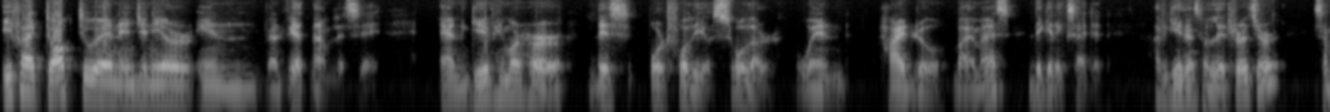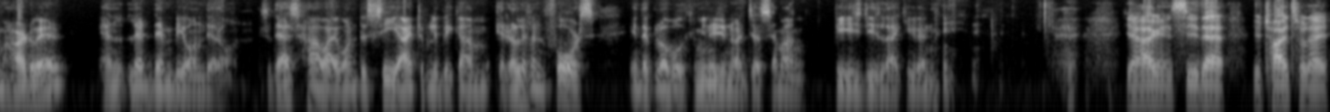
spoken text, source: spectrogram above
if I talk to an engineer in Vietnam, let's say, and give him or her this portfolio, solar, wind, hydro, biomass, they get excited. I have to give them some literature, some hardware, and let them be on their own. So that's how I want to see IEEE become a relevant force in the global community, not just among PhDs like you and me. yeah, I can see that you try to like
